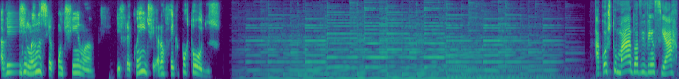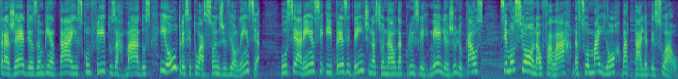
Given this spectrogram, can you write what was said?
a vigilância contínua e frequente era feita por todos. Acostumado a vivenciar tragédias ambientais, conflitos armados e outras situações de violência, O cearense e presidente nacional da Cruz Vermelha, Júlio Caos, se emociona ao falar da sua maior batalha pessoal.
